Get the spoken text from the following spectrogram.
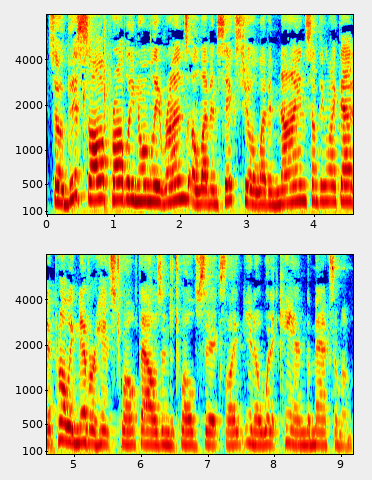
So this saw probably normally runs 11.6 to 11.9, something like that. It probably never hits 12,000 to 12.6, like, you know, what it can, the maximum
